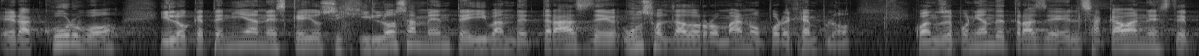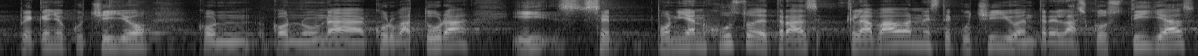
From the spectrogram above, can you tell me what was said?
era curvo y lo que tenían es que ellos sigilosamente iban detrás de un soldado romano, por ejemplo. Cuando se ponían detrás de él, sacaban este pequeño cuchillo con, con una curvatura y se ponían justo detrás, clavaban este cuchillo entre las costillas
